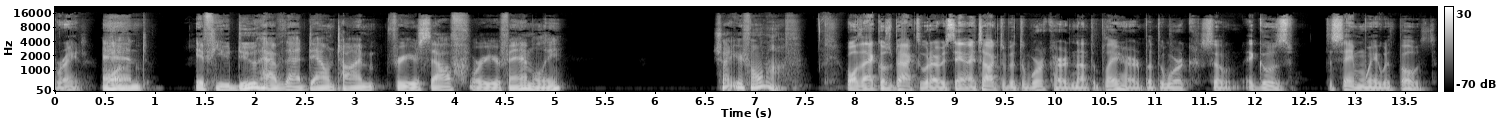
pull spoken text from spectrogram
Right. Well, and if you do have that downtime for yourself or your family shut your phone off well, that goes back to what I was saying. I talked about the work hard, not the play hard, but the work. So it goes the same way with both.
